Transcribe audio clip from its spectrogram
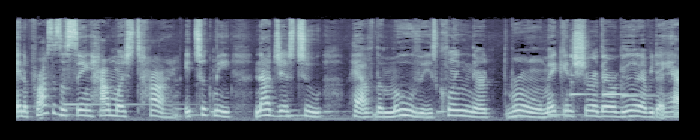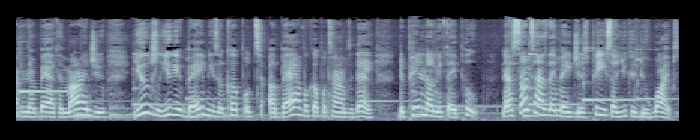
in the process of seeing how much time it took me not just to have the movies, clean their room, making sure they're good every day, having their bath. And mind you, usually you give babies a couple t- a bath a couple times a day, depending on if they poop. Now, sometimes they may just pee, so you could do wipes.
